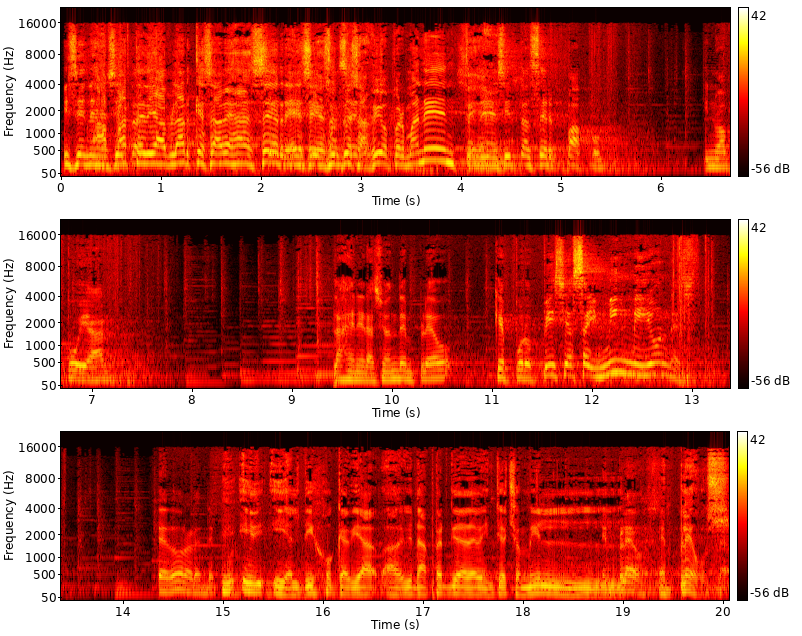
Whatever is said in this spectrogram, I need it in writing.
Y se necesita, Aparte de hablar, ¿qué sabes hacer? Se Ese es un ser- desafío permanente. se necesita ser papo y no apoyar la generación de empleo que propicia 6 mil millones de dólares de Y, y- y él dijo que había, había una pérdida de 28 mil Empleos. empleos.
